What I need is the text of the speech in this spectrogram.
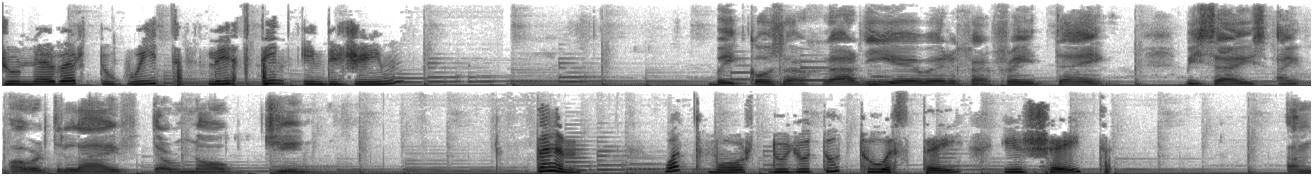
you never do weight lifting in the gym? Because I hardly ever have free time. Besides, I'm over the life there no gym. Then, what more do you do to stay in shape? I'm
